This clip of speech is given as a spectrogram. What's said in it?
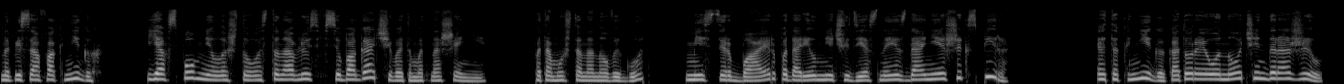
Написав о книгах, я вспомнила, что становлюсь все богаче в этом отношении, потому что на Новый год Мистер Байер подарил мне чудесное издание Шекспира. Это книга, которой он очень дорожил,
